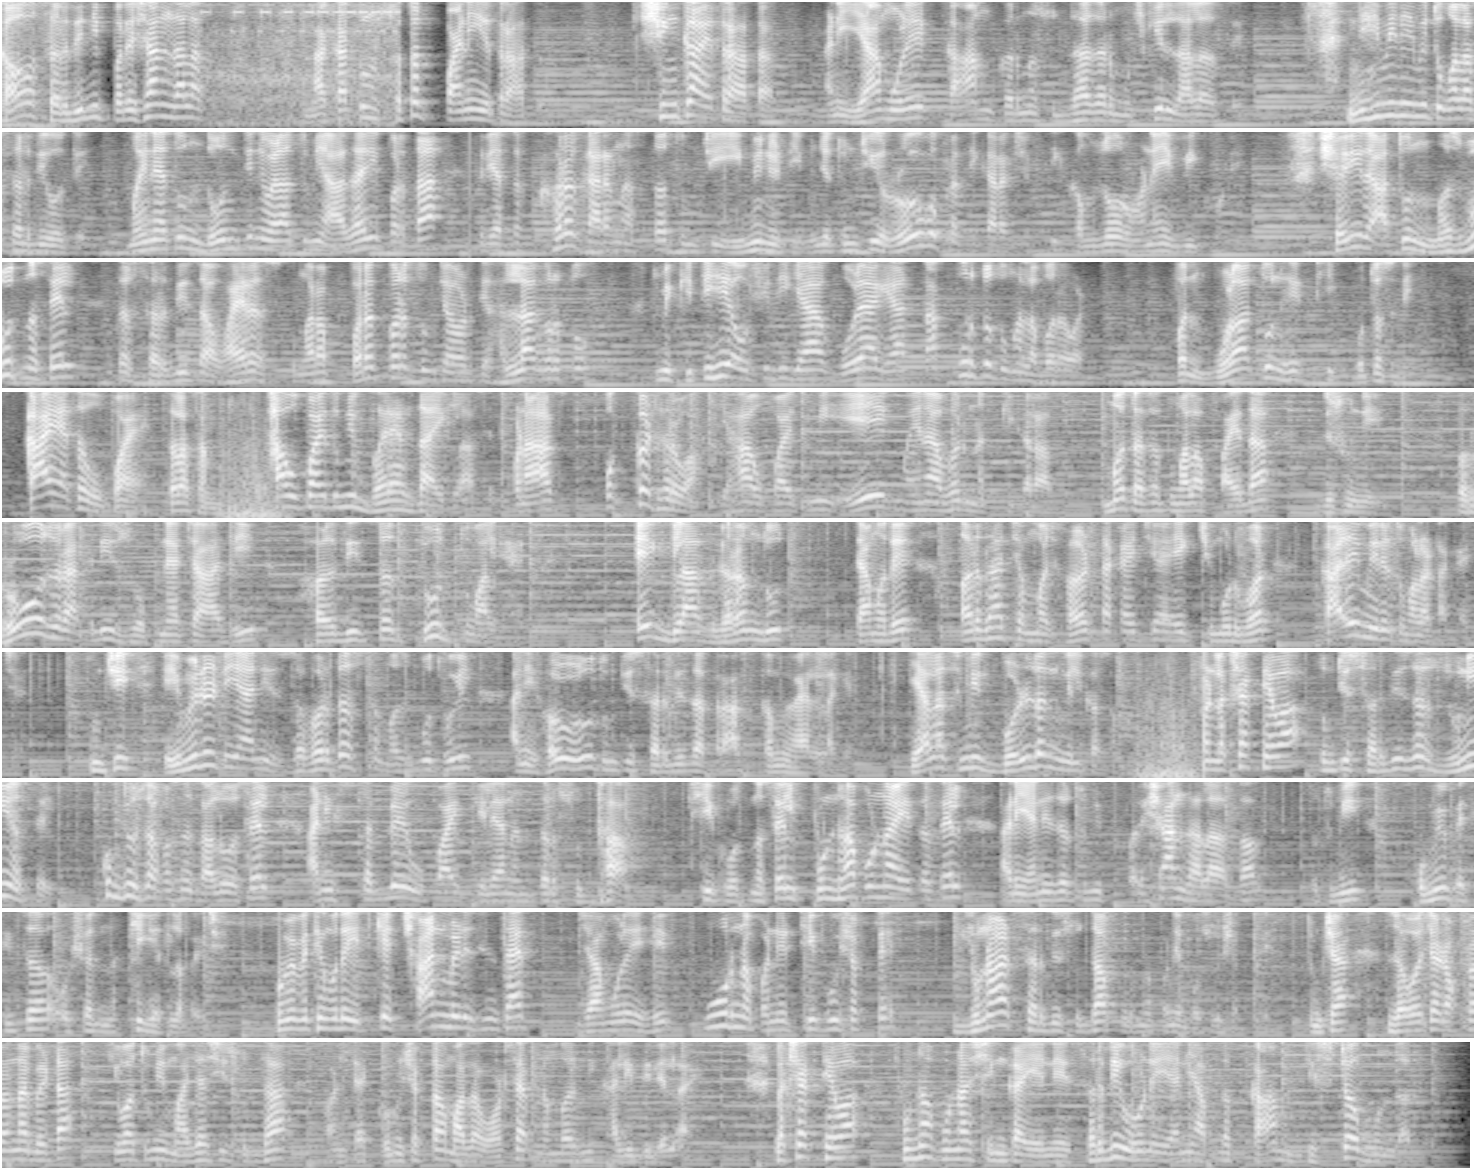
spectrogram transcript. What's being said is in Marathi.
का हो? सर्दीनी परेशान झालात. नाकातून सतत पाणी येत राहतं. शिंका येत राहतात. आणि यामुळे काम करणं सुद्धा जर मुश्किल झालं असेल नेहमी नेहमी तुम्हाला सर्दी होते. महिन्यातून दोन तीन वेळा तुम्ही आजारी पडता तर याचं खरं कारण असतं तुमची इम्युनिटी म्हणजे तुमची रोग प्रतिकारक शक्ती कमजोर होणे वीक होणे. शरीर आतून मजबूत नसेल तर सर्दीचा व्हायरस तुम्हाला परत परत तुमच्यावरती हल्ला करतो. तुम्ही कितीही औषधी घ्या गोळ्या घ्या तात्पुरतं तुम्हाला बरं वाटतं. पण मुळातून हे ठीक होतच नाही. काय याचा उपाय आहे? चला सांगतो हा उपाय तुम्ही बऱ्याचदा ऐकला असेल पण आज पक्क ठरवा की हा उपाय तुम्ही एक महिनाभर नक्की कराल. मग त्याचा तुम्हाला फायदा दिसून येईल. रोज रात्री झोपण्याच्या आधी हळदीचं दूध तुम्हाला घ्यायचं आहे एक ग्लास गरम दूध त्यामध्ये अर्धा चम्मच हळद टाकायची आहे एक चिमूटभर काळे मिरे तुम्हाला टाकायचे आहे तुमची इम्युनिटी आणि जबरदस्त मजबूत होईल आणि हळूहळू तुमची सर्दीचा त्रास कमी व्हायला लागेल. यालाच मी गोल्डन मिल्क असं म्हणतो. पण लक्षात ठेवा तुमची सर्दी जर जुनी असेल खूप दिवसापासून चालू असेल आणि सगळे उपाय केल्यानंतर सुद्धा ठीक होत नसेल पुन्हा पुन्हा येत असेल आणि याने जर तुम्ही परेशान झाला असाल तर तुम्ही होमिओपॅथीचं औषध नक्की घेतलं पाहिजे. होमिओपॅथीमध्ये इतके छान मेडिसिन्स आहेत ज्यामुळे हे पूर्णपणे ठीक होऊ शकते जुनाट सर्दी सुद्धा पूर्णपणे बसू शकते. तुमच्या जवळच्या डॉक्टरांना भेटा किंवा तुम्ही माझ्याशी सुद्धा कॉन्टॅक्ट करू शकता. माझा व्हॉट्सॲप नंबर मी खाली दिलेला आहे. लक्षात ठेवा पुन्हा पुन्हा शिंका येणे सर्दी होणे याने आपलं काम डिस्टर्ब होऊन जातं.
